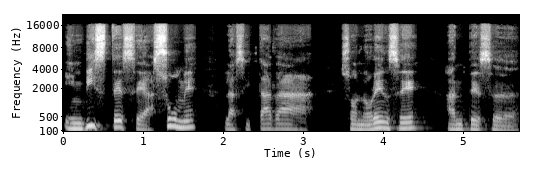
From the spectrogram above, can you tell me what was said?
inviste, se asume la citada sonorense, antes... Eh,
